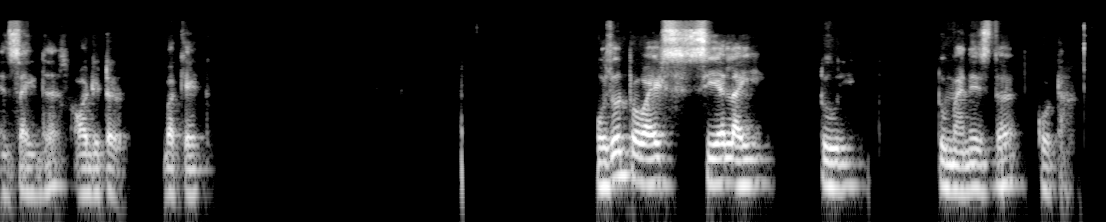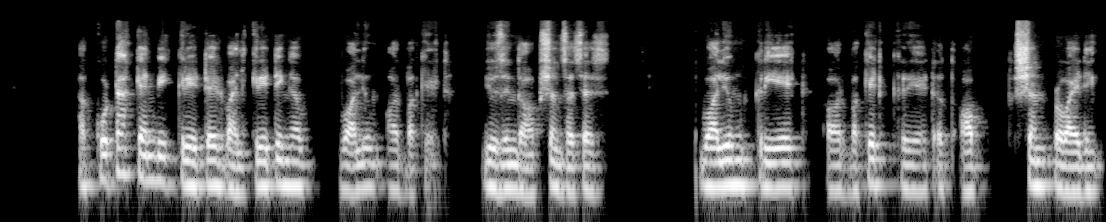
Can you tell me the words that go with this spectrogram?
inside the auditor bucket. Ozone provides CLI tool to manage the quota. A quota can be created while creating a volume or bucket using the options such as volume create or bucket create option providing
